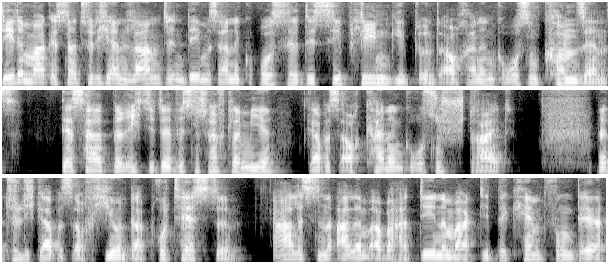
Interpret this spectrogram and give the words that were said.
Dänemark ist natürlich ein Land, in dem es eine große Disziplin gibt und auch einen großen Konsens. Deshalb, berichtet der Wissenschaftler mir, gab es auch keinen großen Streit. Natürlich gab es auch hier und da Proteste. Alles in allem aber hat Dänemark die Bekämpfung der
